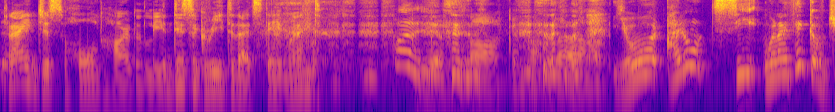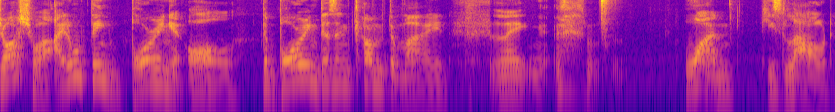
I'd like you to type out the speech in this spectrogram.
can I just wholeheartedly disagree to that statement? what are you talking about? You're. I don't see. When I think of Joshua, I don't think boring at all. The boring doesn't come to mind. Like, one, he's loud,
